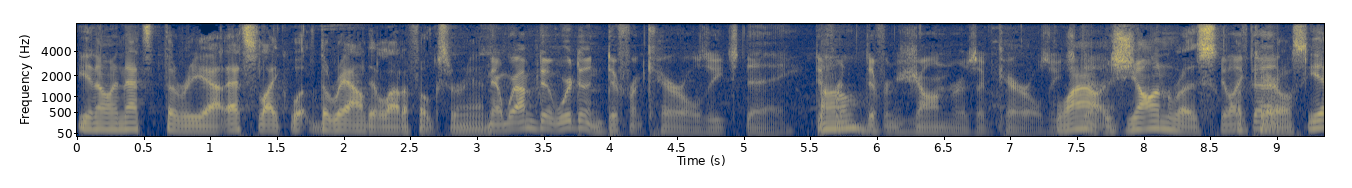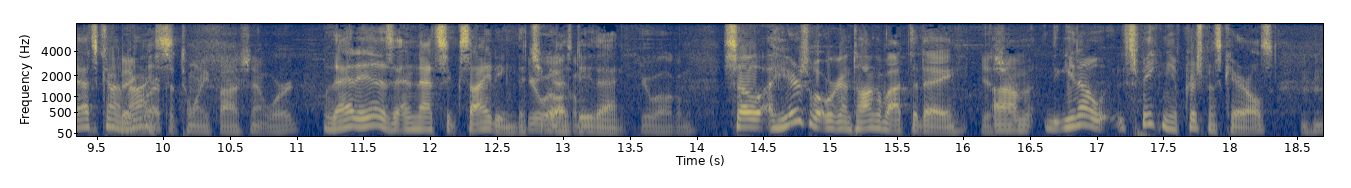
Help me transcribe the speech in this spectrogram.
You know, and that's the real. That's like what the reality a lot of folks are in. Now we're, I'm doing. We're doing different carols each day. Different Oh. different genres of carols. Each wow, Day. genres You like of that? carols. Yeah, that's a kind of nice. That's a twenty-five cent word. that is, and that's exciting that You're you welcome. guys do that. You're welcome. So here's what we're going to talk about today. Yes, um, you know, speaking of Christmas carols, Mm-hmm.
